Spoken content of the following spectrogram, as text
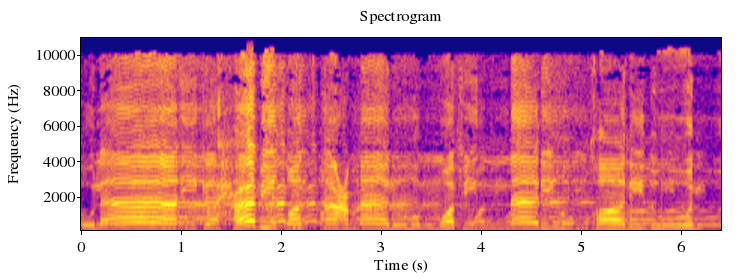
أولئك حبطت أعمالهم وفي النار هم خالدون.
